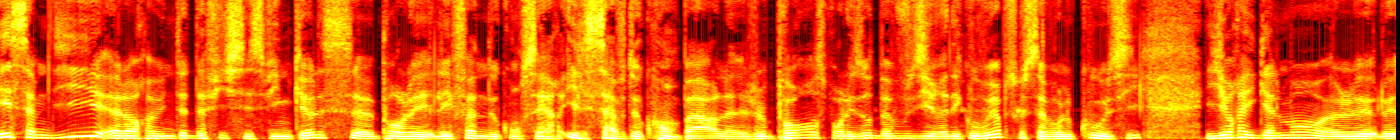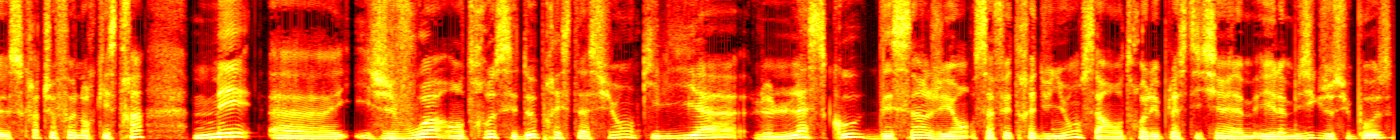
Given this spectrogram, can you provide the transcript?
Et samedi, alors une tête d'affiche, c'est Swinkles. Pour les, fans de concert, ils savent de quoi on parle, je pense. Pour les autres, bah, vous irez découvrir parce que ça vaut le coup aussi. Il y aura également le, le Scratchophone Orchestra. Mais je vois entre ces deux prestations qu'il y a le Lascaux dessin géant. Ça fait très d'union, ça, entre les plasticiens et la musique, je suppose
